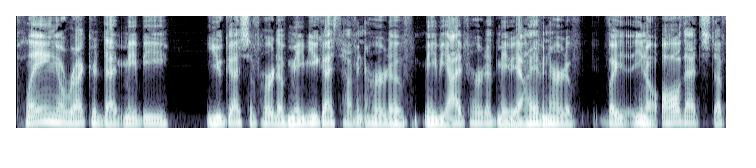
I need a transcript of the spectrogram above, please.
playing a record that maybe you guys have heard of, maybe you guys haven't heard of, maybe I've heard of, maybe I haven't heard of, but you know, all that stuff.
